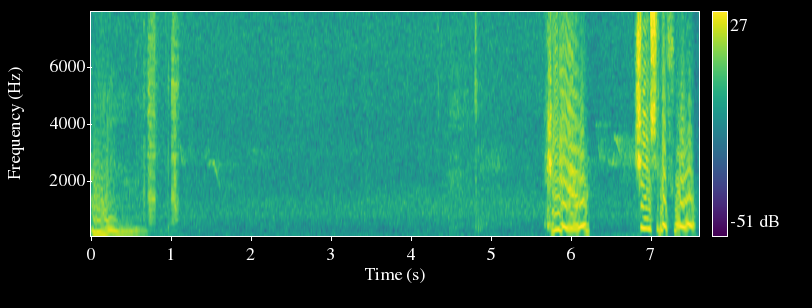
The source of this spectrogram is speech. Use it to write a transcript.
Hmm. Here, just before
